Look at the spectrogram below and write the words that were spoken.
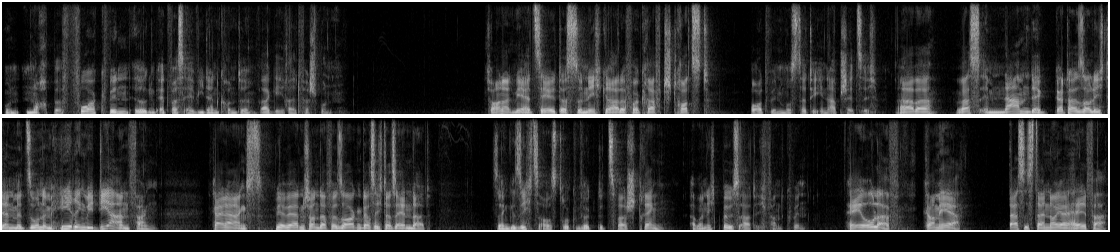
Und noch bevor Quinn irgendetwas erwidern konnte, war Gerald verschwunden. Thorn hat mir erzählt, dass du nicht gerade vor Kraft strotzt. Bordwin musterte ihn abschätzig. Aber was im Namen der Götter soll ich denn mit so einem Hering wie dir anfangen? Keine Angst, wir werden schon dafür sorgen, dass sich das ändert. Sein Gesichtsausdruck wirkte zwar streng, aber nicht bösartig, fand Quinn. Hey Olaf, komm her. Das ist dein neuer Helfer.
